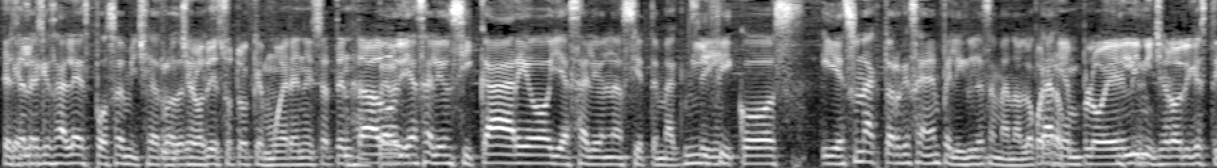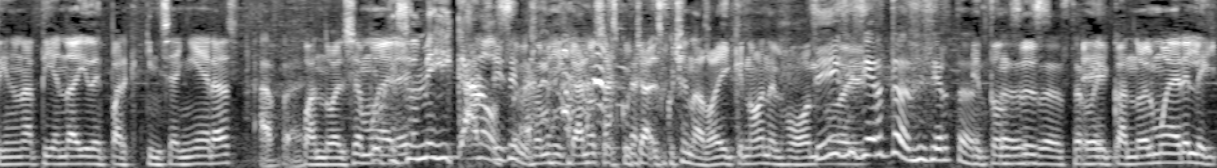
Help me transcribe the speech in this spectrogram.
Que Es el que sale esposo de Michelle Michelle Rodríguez. Rodríguez, otro que muere en ese Ajá, atentado pero y- ya salió en Sicario, ya salió en Las Siete Magníficos. Y es un actor que sale en películas de Manolo Por Caro. ejemplo, él y Michelle Rodríguez tienen una tienda ahí de parque quinceañeras. Ah, pa- Cuando él se Porque muere. son mexicanos. Sí, sí, pues son mexicanos. Escucha, escuchan a Rake, ¿no? En el fondo. Sí, sí, es cierto, sí, es cierto. Entonces, Está- está eh, cuando él muere, le,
